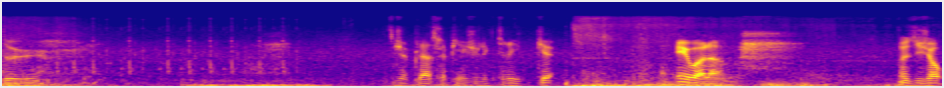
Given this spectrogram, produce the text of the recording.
deux. Je place le piège électrique. Et voilà. Vas-y, Joe.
